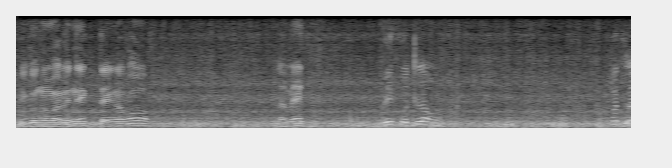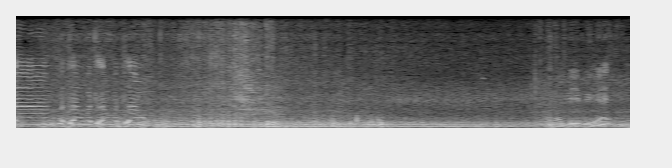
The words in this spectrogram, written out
Hindi ko na marinig. Tenga ko. Lamig. 3 Uy, putlong. Putlang, putlang, putlang, putlang. Ah, oh, mabibingi. Eh.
